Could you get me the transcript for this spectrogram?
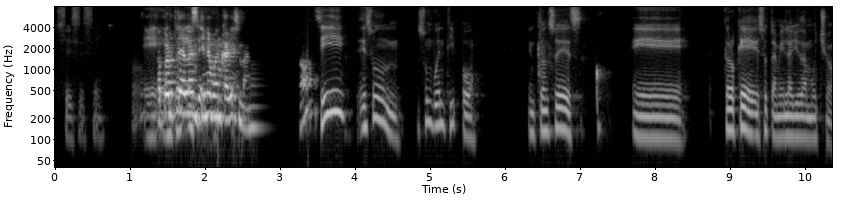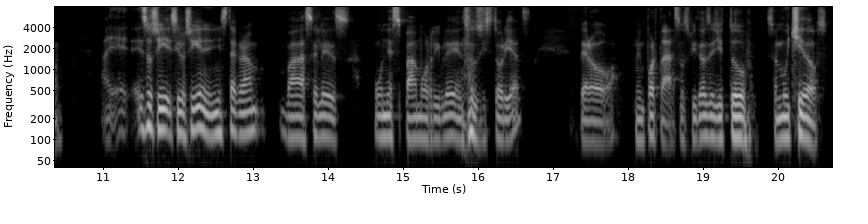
Sí, sí, sí. Eh, Aparte, Alan tiene buen carisma, ¿no? Sí, es un, es un buen tipo. Entonces, eh, creo que eso también le ayuda mucho. Eso sí, si lo siguen en Instagram, va a hacerles un spam horrible en sus historias, pero no importa, sus videos de YouTube son muy chidos.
